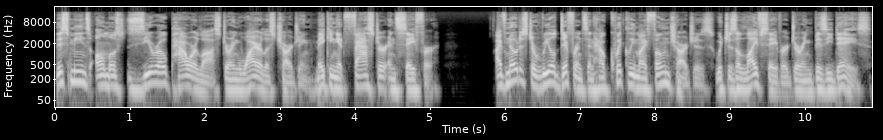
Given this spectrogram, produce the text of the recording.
This means almost zero power loss during wireless charging, making it faster and safer. I've noticed a real difference in how quickly my phone charges, which is a lifesaver during busy days.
